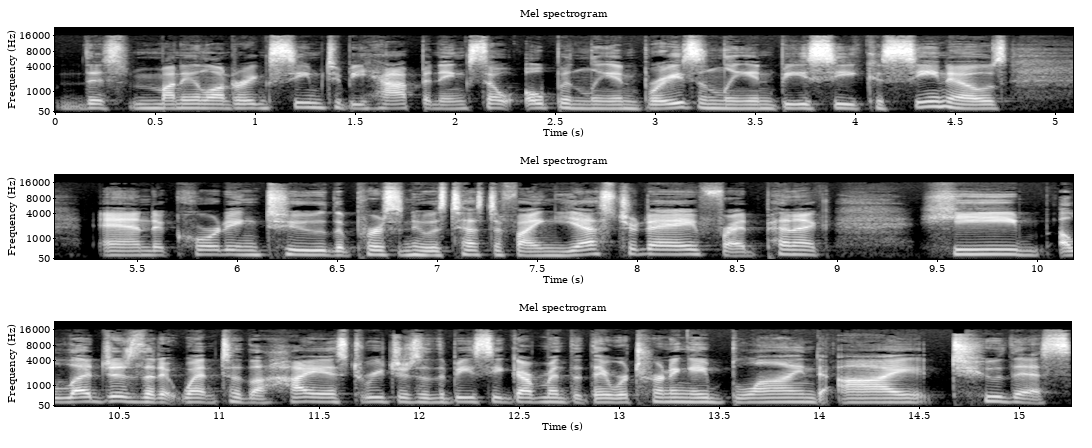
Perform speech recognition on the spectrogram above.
this money laundering seemed to be happening so openly and brazenly in BC casinos. And according to the person who was testifying yesterday, Fred Pinnock, he alleges that it went to the highest reaches of the BC government, that they were turning a blind eye to this.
